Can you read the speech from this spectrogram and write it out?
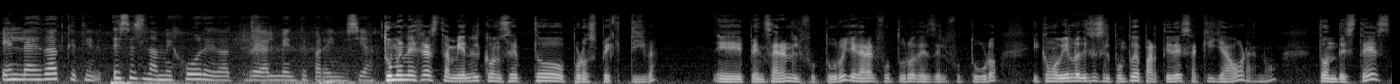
en la edad que tienes. Esa es la mejor edad realmente para iniciar. ¿Tú manejas también el concepto prospectiva? Eh, pensar en el futuro, llegar al futuro desde el futuro. Y como bien lo dices, el punto de partida es aquí y ahora, ¿no? Donde estés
